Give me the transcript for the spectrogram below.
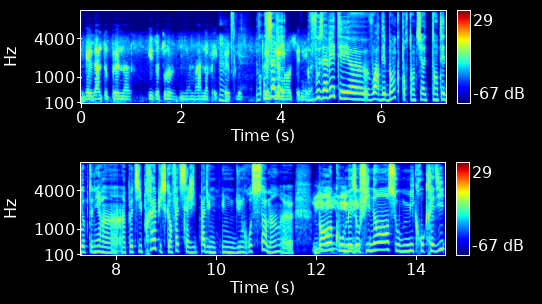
les entrepreneurs qui se trouvent même en Afrique, Mm. plus, Vous, plus vous avez, précisément au Sénégal. vous avez été euh, voir des banques pour tenter, tenter d'obtenir un, un petit prêt, puisqu'en fait, il ne s'agit pas d'une une- d'une grosse somme. hein, euh, Oui, banque oui, ou oui, mésofinance ou microcrédit.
